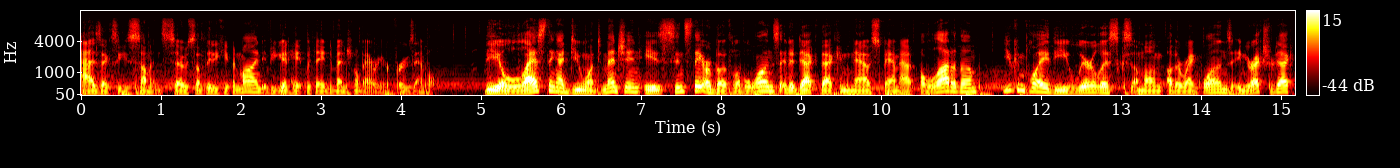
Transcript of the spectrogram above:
as Xyz summons, so something to keep in mind if you get hit with a dimensional barrier, for example. The last thing I do want to mention is since they are both level 1s in a deck that can now spam out a lot of them, you can play the Lyriluscs among other rank 1s in your extra deck,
